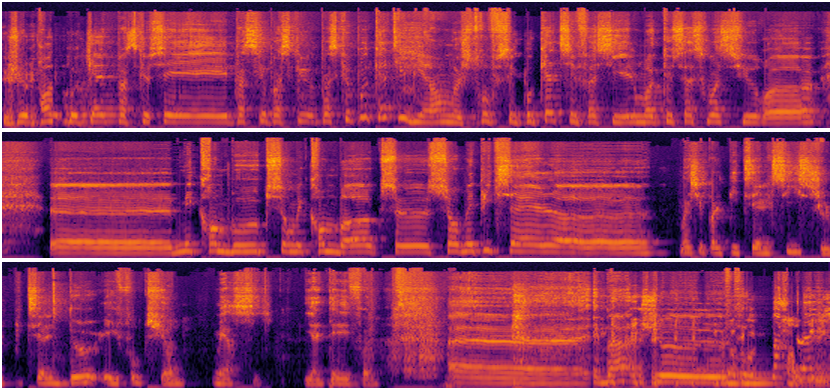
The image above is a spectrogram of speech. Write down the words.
je prendre Pocket parce que c'est parce que parce que parce que Pocket est bien. Moi, je trouve que Pocket c'est facile. Moi, que ça soit sur euh, euh, mes Chromebooks, sur mes Chromebox, euh, sur mes Pixels. moi, j'ai pas le Pixel 6, j'ai le Pixel 2 et il fonctionne. Merci. Il y a le téléphone. et eh ben, je fais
